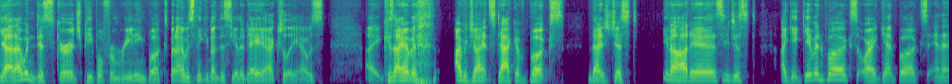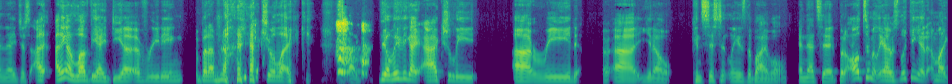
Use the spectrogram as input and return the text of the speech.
Yeah. And I wouldn't discourage people from reading books, but I was thinking about this the other day, actually. I was, I, cause I have a, I have a giant stack of books that is just, you know how it is. You just, I get given books or I get books and then I just I, I think I love the idea of reading, but I'm not an actual like, like the only thing I actually uh read uh, uh you know consistently is the Bible and that's it. But ultimately I was looking at I'm like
